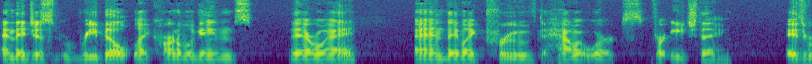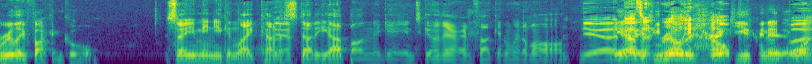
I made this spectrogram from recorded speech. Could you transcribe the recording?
And they just rebuilt like carnival games their way and they like proved how it works for each thing. It's really fucking cool. so you mean you can like kind of Yeah. study up on the games go there and fucking win them all yeah. It yeah, doesn't if you really know the help. trick, you can at- well,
